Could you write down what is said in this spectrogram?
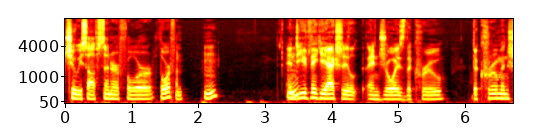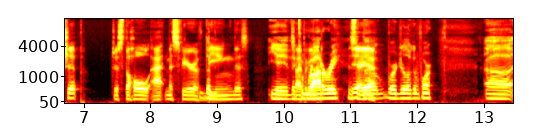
chewy soft center for Thorfinn? Hmm? And do you think he actually enjoys the crew, the crewmanship, just the whole atmosphere of The- being this? Yeah, the Type of guy. camaraderie is Yeah, the yeah. word you're looking for. Uh,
